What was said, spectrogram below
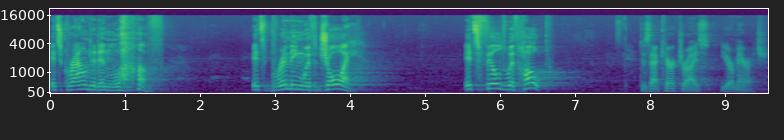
it's grounded in love, it's brimming with joy, it's filled with hope. Does that characterize your marriage?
